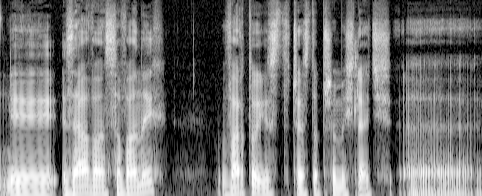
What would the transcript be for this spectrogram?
yy, zaawansowanych warto jest często przemyśleć, e,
